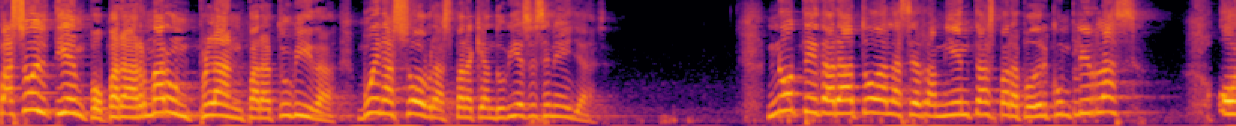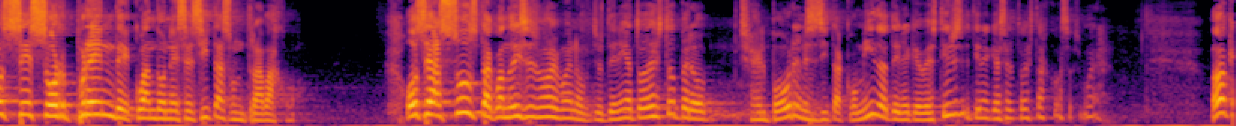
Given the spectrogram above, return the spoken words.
pasó el tiempo para armar un plan para tu vida, buenas obras para que anduvieses en ellas, ¿no te dará todas las herramientas para poder cumplirlas? ¿O se sorprende cuando necesitas un trabajo? O se asusta cuando dices, bueno, yo tenía todo esto, pero el pobre necesita comida, tiene que vestirse, tiene que hacer todas estas cosas. Bueno, ok,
